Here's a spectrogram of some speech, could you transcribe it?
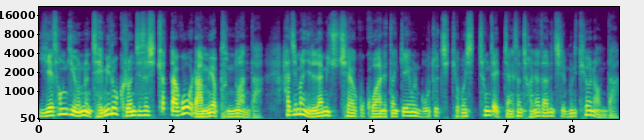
이에 성기훈은 재미로 그런 짓을 시켰다고 라며 분노한다. 하지만 일남이 주최하고 고안했던 게임을 모두 지켜본 시청자 입장에선 전혀 다른 질문이 튀어나온다.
